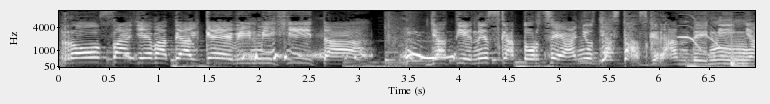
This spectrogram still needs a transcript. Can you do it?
Rosa, llévate al Kevin, mijita. Tienes 14 años, ya estás grande, niña.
